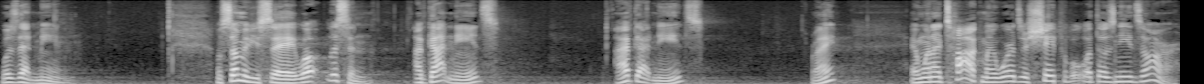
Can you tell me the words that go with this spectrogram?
What does that mean? Well, some of you say, well, listen, I've got needs. I've got needs, right? And when I talk, my words are shaped about what those needs are.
